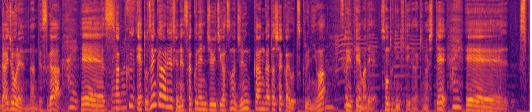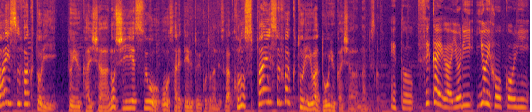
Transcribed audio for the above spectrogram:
大常連なんですが、はい、えー、昨えっ、ー、と前回はあれですよね昨年11月の循環型社会を作るには、うん、というテーマでその時に来ていただきまして、はい、えー、スパイスファクトリーという会社の CSO をされているということなんですがこのスパイスファクトリーはどういう会社なんですか、えっと、世界がより良い方向に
